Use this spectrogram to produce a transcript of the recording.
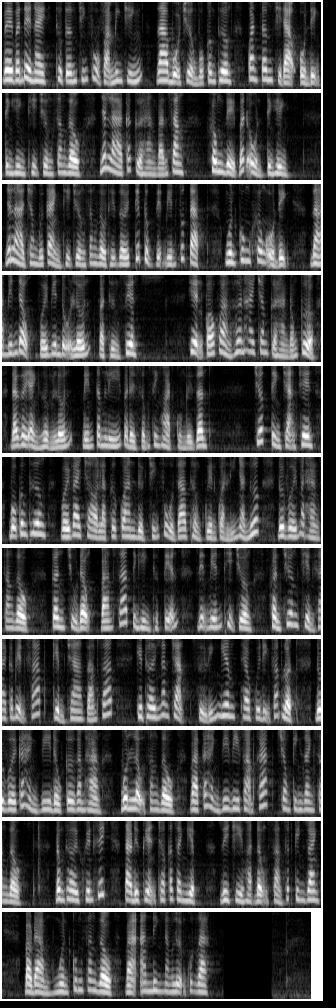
Về vấn đề này, Thủ tướng Chính phủ Phạm Minh Chính giao Bộ trưởng Bộ Công Thương quan tâm chỉ đạo ổn định tình hình thị trường xăng dầu, nhất là các cửa hàng bán xăng, không để bất ổn tình hình. Nhất là trong bối cảnh thị trường xăng dầu thế giới tiếp tục diễn biến phức tạp, nguồn cung không ổn định, giá biến động với biên độ lớn và thường xuyên. Hiện có khoảng hơn 200 cửa hàng đóng cửa đã gây ảnh hưởng lớn đến tâm lý và đời sống sinh hoạt của người dân. Trước tình trạng trên, Bộ Công Thương với vai trò là cơ quan được chính phủ giao thẩm quyền quản lý nhà nước đối với mặt hàng xăng dầu, cần chủ động bám sát tình hình thực tiễn, diễn biến thị trường, khẩn trương triển khai các biện pháp kiểm tra, giám sát, kịp thời ngăn chặn, xử lý nghiêm theo quy định pháp luật đối với các hành vi đầu cơ găm hàng, buôn lậu xăng dầu và các hành vi vi phạm khác trong kinh doanh xăng dầu. Đồng thời khuyến khích tạo điều kiện cho các doanh nghiệp duy trì hoạt động sản xuất kinh doanh, bảo đảm nguồn cung xăng dầu và an ninh năng lượng quốc gia.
